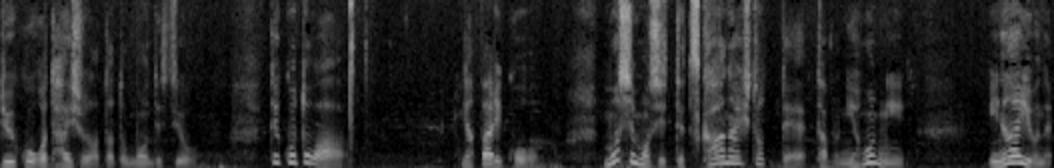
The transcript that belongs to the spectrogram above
流行語大賞だったと思うんですよ。ってことはやっぱりこう「もしもし」って使わない人って多分日本にいないよね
